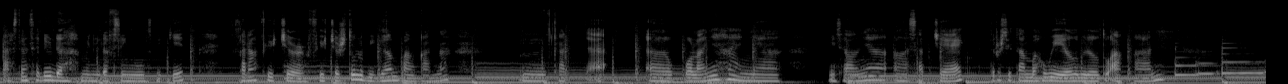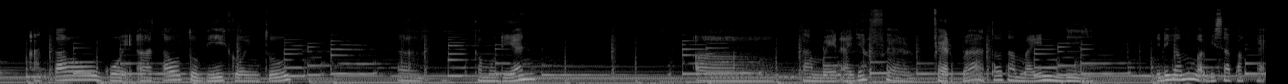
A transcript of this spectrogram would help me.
pasti tadi udah Minidaf singgung sedikit sekarang future. Future itu lebih gampang karena hmm, kata uh, polanya hanya misalnya uh, subjek terus ditambah will will itu akan atau going atau to be going to uh, kemudian uh, tambahin aja verb verba atau tambahin be. Jadi kamu nggak bisa pakai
